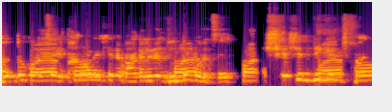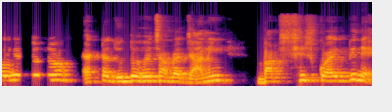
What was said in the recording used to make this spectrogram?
যুদ্ধ করেছে বাংলাদেশের বাঙালিরা যুদ্ধ করেছে। শেষের দিকে ছয় দিনের জন্য একটা যুদ্ধ হয়েছে আমরা জানি। বাট শেষ কয়েকদিনে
